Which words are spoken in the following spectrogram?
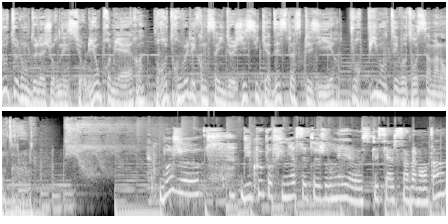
Tout au long de la journée sur Lyon Première, retrouvez les conseils de Jessica d'Espace Plaisir pour pimenter votre Saint-Valentin. Bonjour. Du coup, pour finir cette journée euh, spéciale Saint-Valentin,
